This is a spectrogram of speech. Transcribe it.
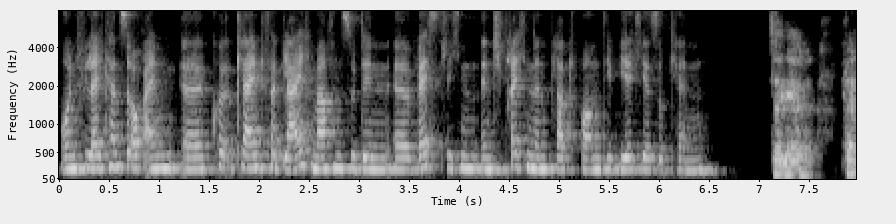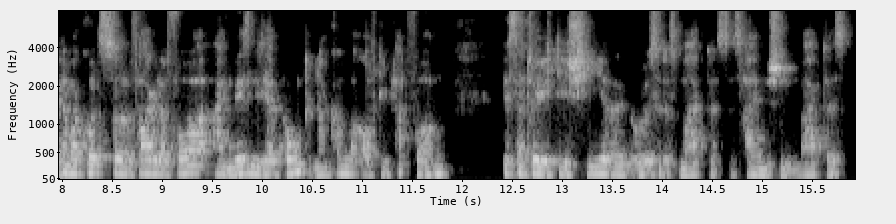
Und vielleicht kannst du auch einen äh, kleinen Vergleich machen zu den äh, westlichen entsprechenden Plattformen, die wir hier so kennen. Sehr gerne. Vielleicht nochmal kurz zur Frage davor. Ein wesentlicher Punkt, und dann kommen wir auch auf die Plattform, ist natürlich die schiere Größe des Marktes, des heimischen Marktes.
